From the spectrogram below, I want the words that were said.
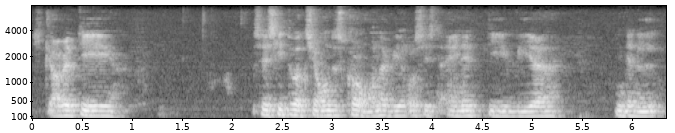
Ich glaube, die, diese Situation des Coronavirus ist eine, die wir, den,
